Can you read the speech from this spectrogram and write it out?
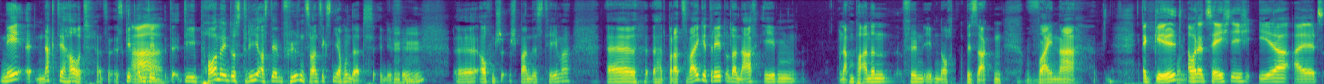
Nee, äh, nackte Haut. Also es geht ah. um die, die Pornoindustrie aus dem frühen 20. Jahrhundert in dem mhm. Film. Äh, auch ein spannendes Thema. Äh, er hat Brat 2 gedreht und danach eben nach ein paar anderen Filmen eben noch besagten Weina. Er gilt und aber tatsächlich eher als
